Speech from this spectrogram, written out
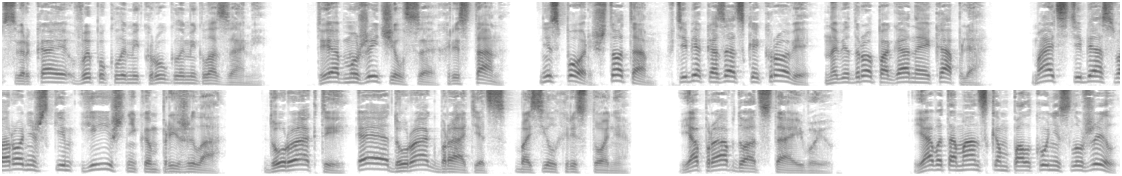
сверкая выпуклыми круглыми глазами. «Ты обмужичился, Христан!» Не спорь, что там? В тебе казацкой крови на ведро поганая капля. Мать тебя с воронежским яичником прижила. Дурак ты, э, дурак, братец, басил Христоня. Я правду отстаиваю. Я в атаманском полку не служил,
